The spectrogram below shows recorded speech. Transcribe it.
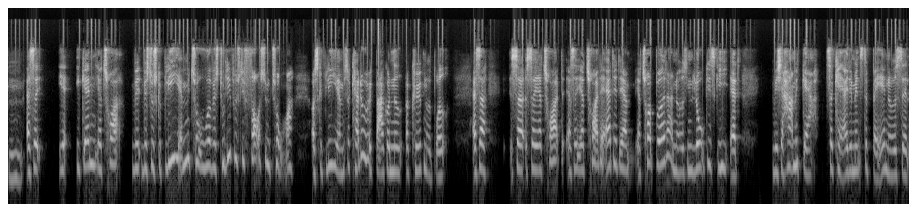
Hmm. Altså, ja, igen, jeg tror, hvis du skal blive hjemme i to uger, hvis du lige pludselig får symptomer og skal blive hjemme, så kan du jo ikke bare gå ned og købe noget brød. Altså, så, så jeg, tror, altså, jeg tror, det er det der, jeg tror både, der er noget sådan logisk i, at hvis jeg har mit gær, så kan jeg i det mindste bage noget selv.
